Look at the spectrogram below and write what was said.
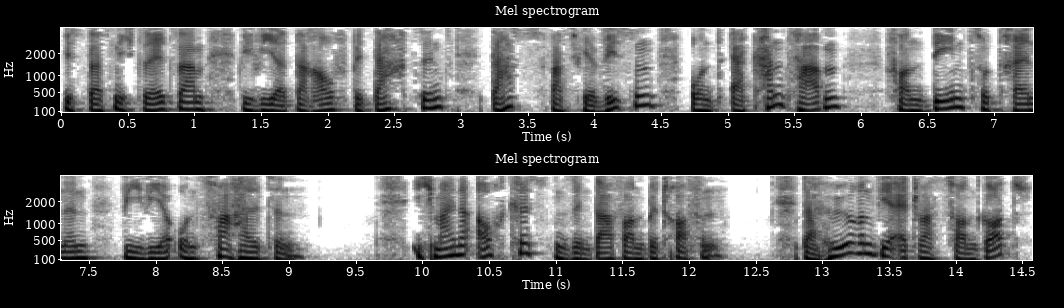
ist das nicht seltsam, wie wir darauf bedacht sind, das, was wir wissen und erkannt haben, von dem zu trennen, wie wir uns verhalten? Ich meine, auch Christen sind davon betroffen. Da hören wir etwas von Gott,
